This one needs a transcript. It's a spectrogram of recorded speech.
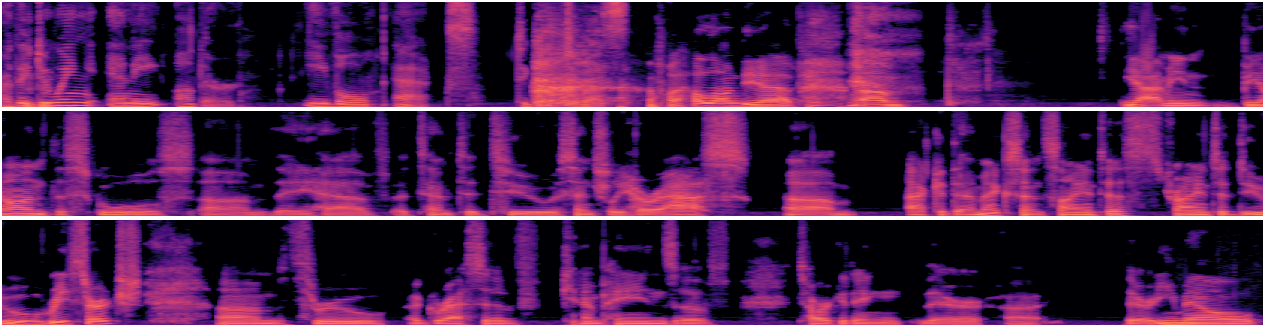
Are they mm-hmm. doing any other evil acts to get to us? well, how long do you have? Um, yeah, I mean, beyond the schools, um, they have attempted to essentially harass um, academics and scientists trying to do research um, through aggressive campaigns of targeting their uh, their email,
